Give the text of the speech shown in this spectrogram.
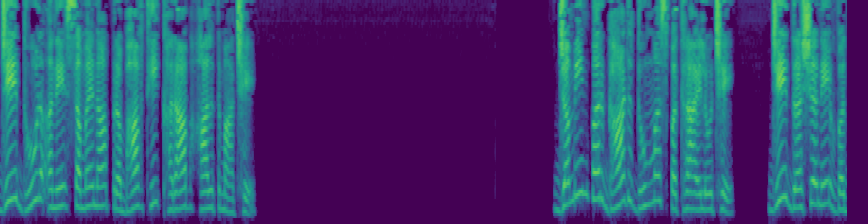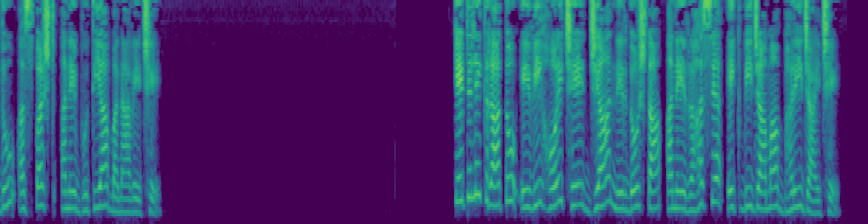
જે ધૂળ અને સમયના પ્રભાવથી ખરાબ હાલતમાં છે. જમીન પર ગાઢ ધુમ્મસ પથરાયેલો છે, જે દ્રશ્યને વધુ અસ્પષ્ટ અને ભૂતિયા બનાવે છે. કેટલીક રાતો એવી હોય છે જ્યાં નિર્દોષતા અને રહસ્ય એકબીજામાં ભળી જાય છે.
